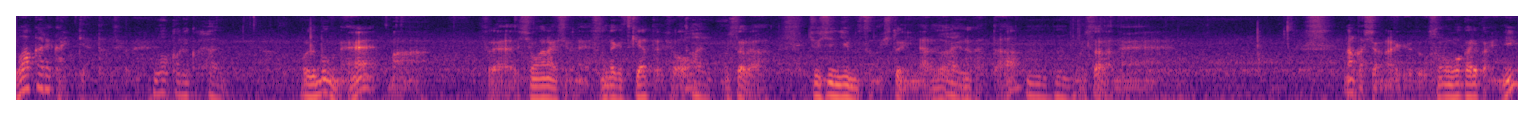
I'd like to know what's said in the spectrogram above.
お別れ会ってやったんですよね。お別れかはい。これで僕ねまあそれはしょうがないですよね。そんだけ付き合ったでしょ、はい。そしたら中心人物の一人にならざるを得なかった、うんうん。そしたらねなんか知らないけどそのお別れ会に、ん。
